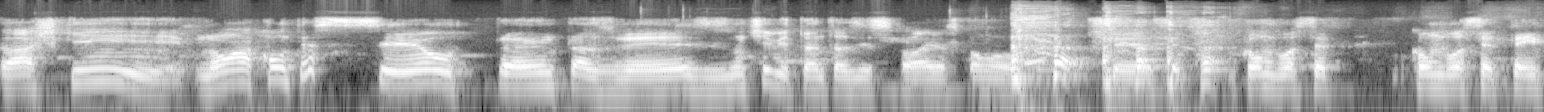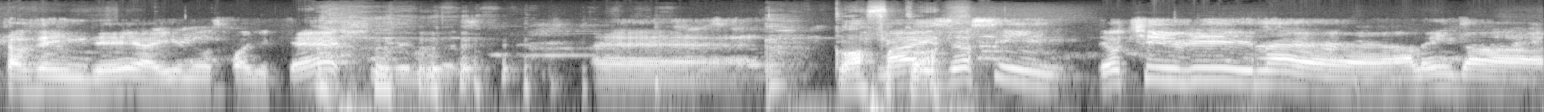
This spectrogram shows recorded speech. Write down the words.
eu acho que não aconteceu tantas vezes, não tive tantas histórias como você, como você, como você tenta vender aí nos podcasts? É, mas assim, eu tive, né, além da,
